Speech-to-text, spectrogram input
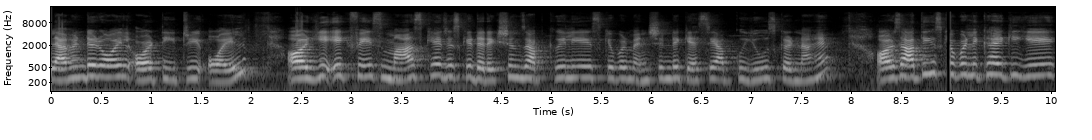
लैवेंडर ऑयल और टी ट्री ऑयल और ये एक फेस मास्क है, जिसके डायरेक्शंस आपके लिए इसके ऊपर मैंशन है, कैसे आपको यूज़ करना है। और साथ ही इसके ऊपर लिखा है कि ये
